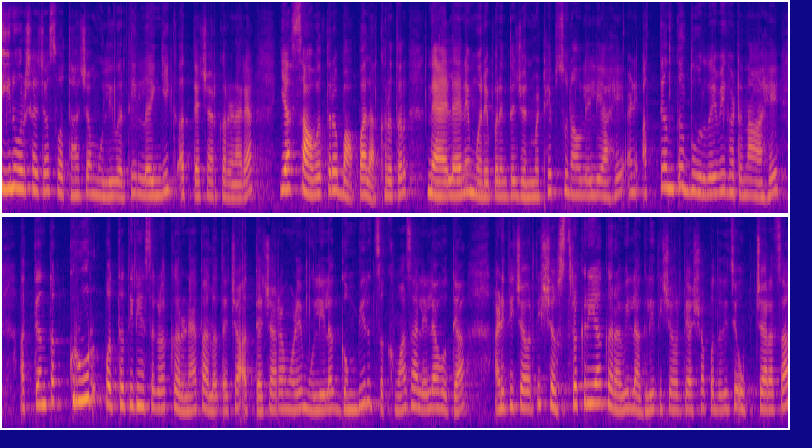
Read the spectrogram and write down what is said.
तीन वर्षाच्या स्वतःच्या मुलीवरती लैंगिक अत्याचार करणाऱ्या या सावत्र बापाला खरं तर न्यायालयाने मरेपर्यंत जन्मठेप सुनावलेली आहे आणि अत्यंत दुर्दैवी घटना आहे. अत्यंत क्रूर पद्धतीने हे सगळं करण्यात आलं. त्याच्या अत्याचारामुळे मुलीला गंभीर जखमा झालेल्या होत्या आणि तिच्यावरती शस्त्रक्रिया करावी लागली. तिच्यावरती अशा पद्धतीचे उपचाराचा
